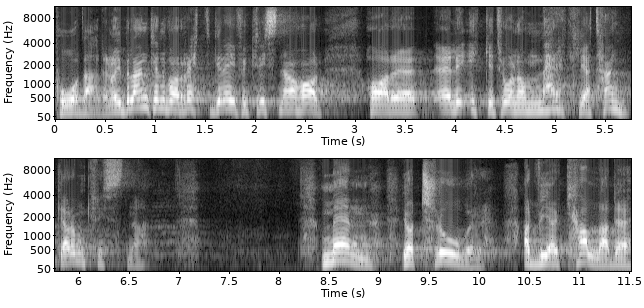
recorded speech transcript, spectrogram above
på världen. Och ibland kan det vara rätt grej, för kristna har, har, eh, eller icke-troende har märkliga tankar om kristna. Men jag tror att vi är kallade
